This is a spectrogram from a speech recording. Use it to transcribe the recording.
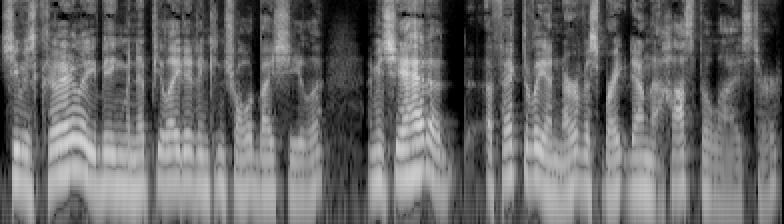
She was clearly being manipulated and controlled by Sheila. I mean, she had a effectively a nervous breakdown that hospitalized her.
